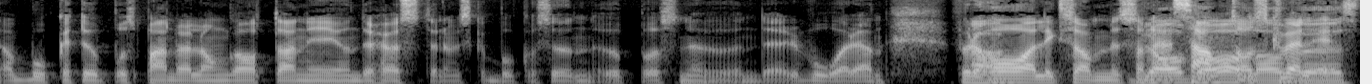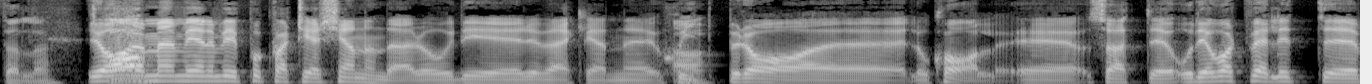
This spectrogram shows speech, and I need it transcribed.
har bokat upp oss på Andra Långgatan under hösten och vi ska boka oss upp oss nu under våren. För att ha liksom, sådana här samtalskvällar. Eh. Ja, ja, men vi är på Kvarterskärnan där och det är verkligen eh, skitbra ja. lokal. Så att, och det har varit väldigt eh,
